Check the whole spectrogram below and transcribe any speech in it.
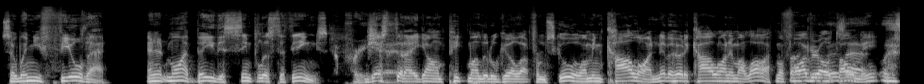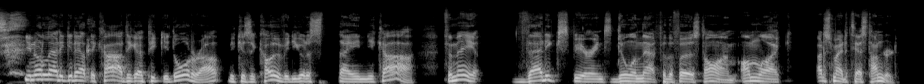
So when you feel that, and it might be the simplest of things. Appreciate Yesterday, go and pick my little girl up from school. I'm in Carline. Never heard of Carline in my life. My five year old told that? me you're not allowed to get out the car to go pick your daughter up because of COVID. You got to stay in your car. For me, that experience doing that for the first time, I'm like, I just made a test 100.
